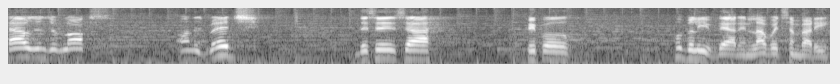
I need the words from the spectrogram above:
thousands of locks on this bridge. This is uh, people who believe they are in love with somebody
